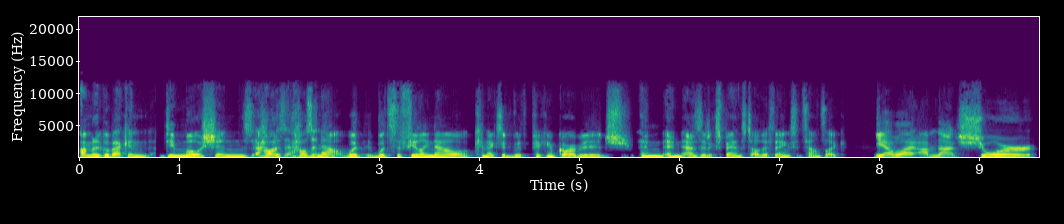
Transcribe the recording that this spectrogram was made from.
i'm going to go back in the emotions how is how's it now what what's the feeling now connected with picking up garbage and and as it expands to other things it sounds like yeah well I, i'm not sure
